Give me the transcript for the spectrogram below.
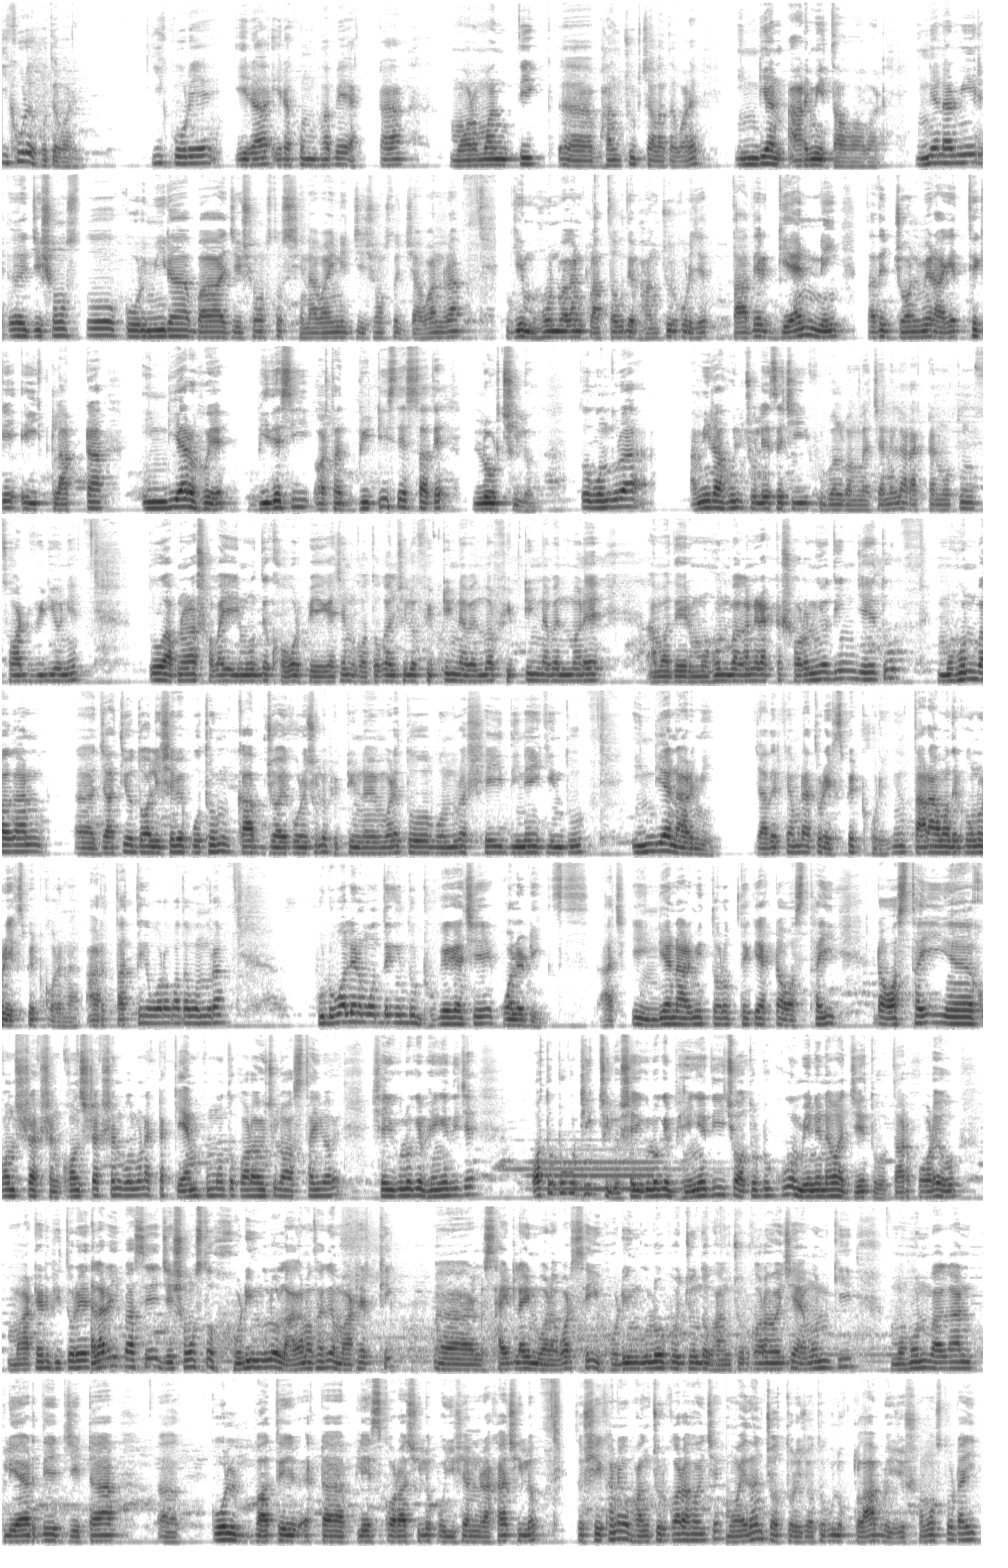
কি করে হতে পারে? কি করে এরা এরকমভাবে একটা মর্মান্তিক ভাঙচুর চালাতে পারে? ইন্ডিয়ান আর্মি তাও আবার। ইন্ডিয়ান আর্মির যে সমস্ত কর্মীরা বা যে সমস্ত সেনাবাহিনীর, যে সমস্ত জওয়ানরা গিয়ে মোহনবাগান ক্লাব তাবুতে ভাঙচুর করেছে, তাদের জ্ঞান নেই, তাদের জন্মের আগের থেকে এই ক্লাবটা ইন্ডিয়ার হয়ে বিদেশি অর্থাৎ ব্রিটিশদের সাথে লড়ছিল। তো বন্ধুরা আমি রাহুল চলে এসেছি ফুটবল বাংলা চ্যানেল আর একটা নতুন শর্ট ভিডিও নিয়ে। তো আপনারা সবাই এর মধ্যে খবর পেয়ে গেছেন, গতকাল ছিল ফিফটিন নভেম্বর। ফিফটিন নভেম্বরে আমাদের মোহনবাগানের একটা স্মরণীয় দিন, যেহেতু মোহনবাগান জাতীয় দল হিসেবে প্রথম কাপ জয় করেছিল ফিফটিন নভেম্বরে। তো বন্ধুরা, সেই দিনেই কিন্তু ইন্ডিয়ান আর্মি যাদেরকে আমরা এত রেসপেক্ট করি, কিন্তু তারা আমাদের কোনো রেসপেক্ট করে না। আর তার থেকে বড় কথা বন্ধুরা, ফুটবলের মধ্যে কিন্তু ঢুকে গেছে পলিটিক্স আজকে ইন্ডিয়ান আর্মির তরফ থেকে একটা অস্থায়ী একটা অস্থায়ী কনস্ট্রাকশন কনস্ট্রাকশন বলব না, একটা ক্যাম্প মতো করা হয়েছিল অস্থায়ীভাবে। সেইগুলোকে ভেঙে দিয়েছে। অতটুকু ঠিক ছিল, সেইগুলোকে ভেঙে দিয়েছে, অতটুকুও মেনে নেওয়া যেত। তারপরেও মাঠের ভিতরে গ্যালারির পাশে যে সমস্ত হোর্ডিংগুলো লাগানো থাকে, মাঠের ঠিক সাইড লাইন বরাবর সেই হোর্ডিংগুলো পর্যন্ত ভাঙচুর করা হয়েছে। এমনকি মোহনবাগান প্লেয়ারদের যেটা কোল বাতের একটা প্লেস করা ছিল পজিশন রাখা ছিল। তো সেখানেও ভাঙচুর করা হয়েছে। ময়দান চত্বরে যতগুলো ক্লাব রয়েছে, সমস্তটাই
